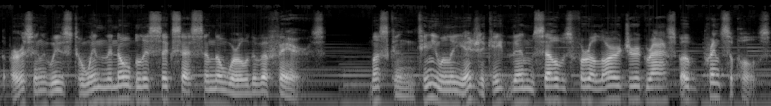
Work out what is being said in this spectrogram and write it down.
The person who is to win the noblest success in the world of affairs must continually educate themselves for a larger grasp of principles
